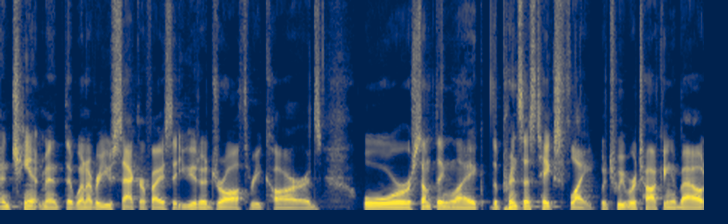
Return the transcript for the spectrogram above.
enchantment that whenever you sacrifice it, you get to draw three cards. Or something like the Princess Takes Flight, which we were talking about.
